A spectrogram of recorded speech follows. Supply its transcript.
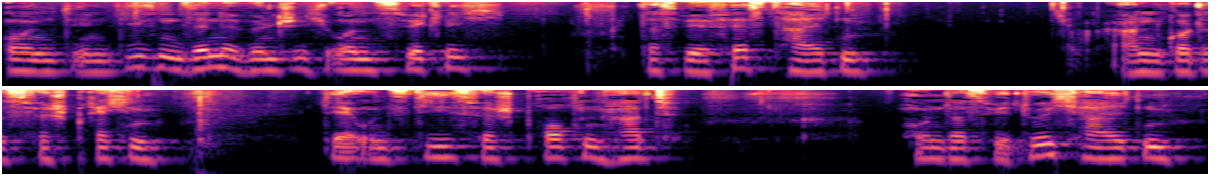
Und in diesem Sinne wünsche ich uns wirklich, dass wir festhalten an Gottes Versprechen, der uns dies versprochen hat und dass wir durchhalten,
